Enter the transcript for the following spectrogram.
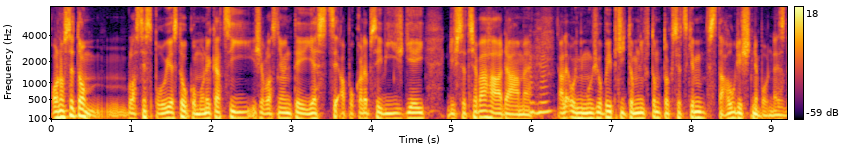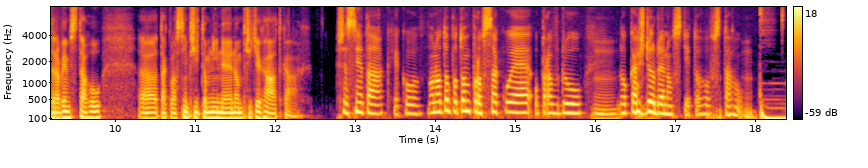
Ono se to vlastně spojuje s tou komunikací, že vlastně ty jezdci apokalypsy výjíždějí, když se třeba hádáme, mm-hmm. ale oni můžou být přítomní v tom toxickém vztahu, když nebo nezdravém vztahu, uh, tak vlastně přítomní nejenom při těch hádkách. Přesně tak. Jako ono to potom prosakuje opravdu hmm. do každodennosti toho vztahu. Hmm.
